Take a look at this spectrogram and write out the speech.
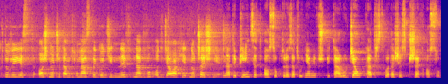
który jest 8 czy tam 12 godzinny na dwóch oddziałach jednocześnie. Na te 500 osób, które zatrudniamy w szpitalu, dział kadr składa się z trzech osób.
